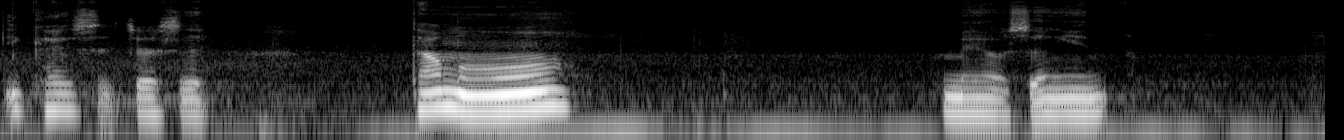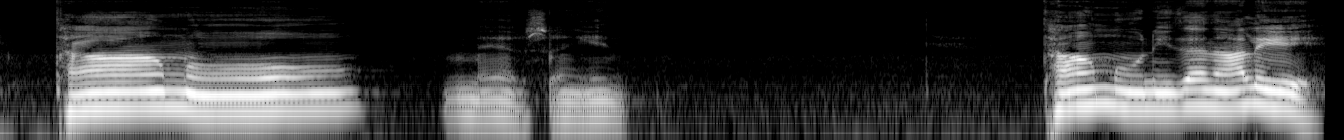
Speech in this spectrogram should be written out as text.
一开始就是汤姆，没有声音。汤姆，没有声音。 汤姆，你在哪里？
